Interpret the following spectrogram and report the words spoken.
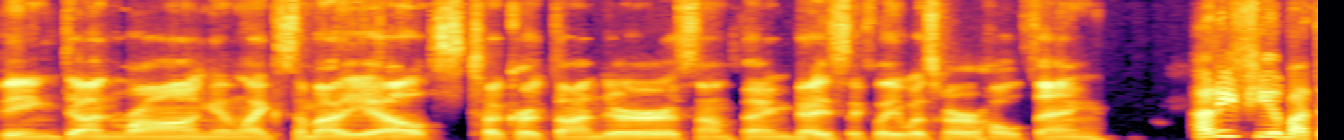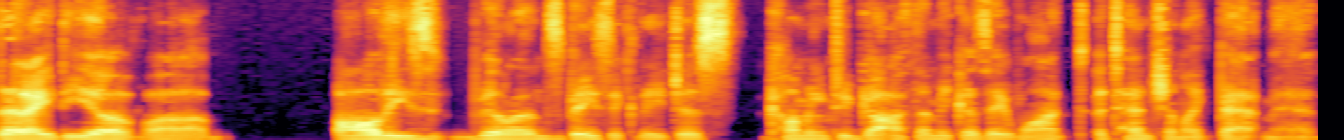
being done wrong and like somebody else took her thunder or something. Basically, was her whole thing. How do you feel about that idea of uh all these villains basically just coming to Gotham because they want attention like Batman?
